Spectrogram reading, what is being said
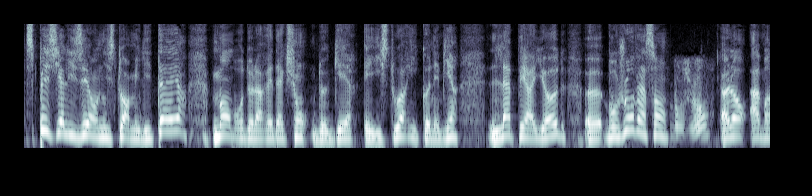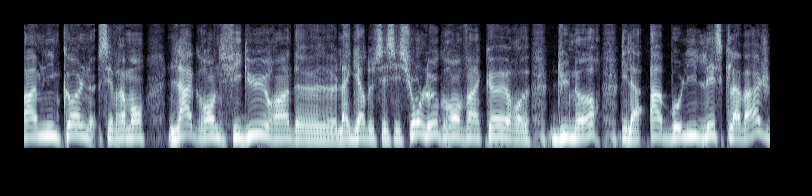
spécialisé en histoire militaire, membre de la rédaction de Guerre et Histoire. Il connaît bien la période. Euh, bonjour Vincent. Bonjour. Alors, Abraham Lincoln, c'est vraiment la grande figure hein, de la guerre de sécession, le grand vainqueur euh, du Nord. Il a aboli l'esclavage.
